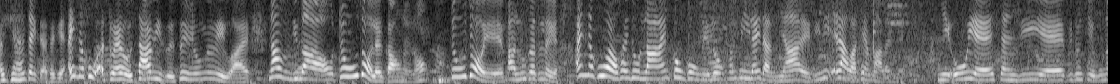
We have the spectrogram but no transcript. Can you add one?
အရန်ကြိုက်တာတကယ်အဲ့နှစ်ခုအတွဲကိုစားပြီဆိုရင်ဆွေမျိုးမေမေပါရဲ့နောက်ဒီမှာဟိုတူဦးကြော်လည်းကောင်းတယ်နော်တူဦးကြော်ရဲ့အာလူကတလေအဲ့နှစ်ခုကခိုင်းချိုလာတိုင်းကုံကုံနေလို့မမီလိုက်တာများတယ်ဒီနေ့အဲ့ဒါပါထည့်မှာလိုက်မယ်ညီအိုးရဲ့စံစည်းရဲ့ပြီးလို့ရှိရင်ခုန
